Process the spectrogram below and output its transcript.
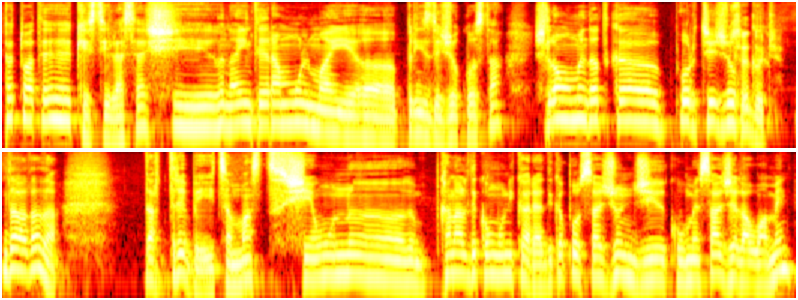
pe toate chestiile astea și înainte eram mult mai uh, prins de jocul ăsta și la un moment dat că orice joc... Se duce. Da, da, da dar trebuie, it's a must și e un uh, canal de comunicare, adică poți să ajungi cu mesaje la oameni,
